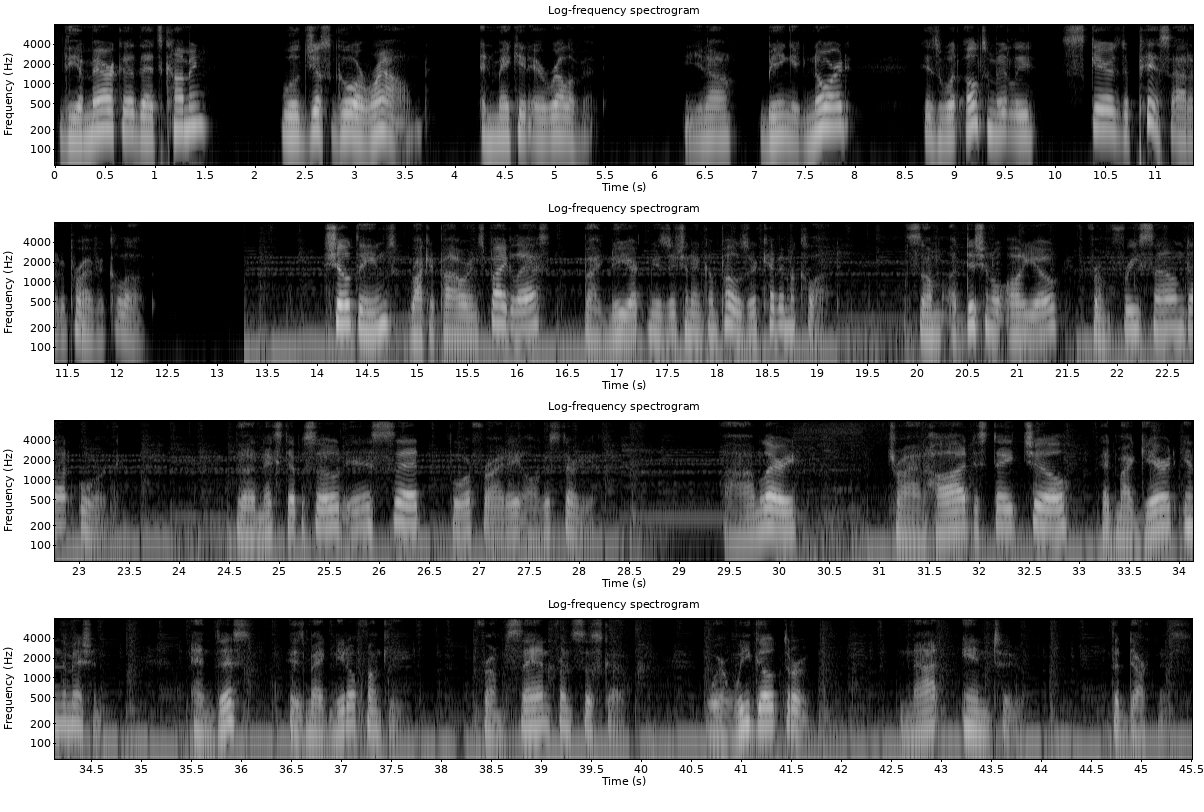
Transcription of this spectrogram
The America that's coming will just go around and make it irrelevant. You know, being ignored is what ultimately scares the piss out of the private club. Show themes Rocket Power and Spyglass by New York musician and composer Kevin MacLeod. Some additional audio from freesound.org. The next episode is set for Friday, August 30th. I'm Larry, trying hard to stay chill at my garret in the mission. And this is Magneto Funky from San Francisco, where we go through, not into, the darkness.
